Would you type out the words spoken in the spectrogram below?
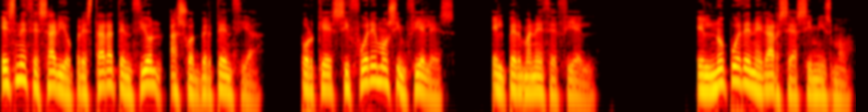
Es necesario prestar atención a su advertencia, porque si fuéramos infieles, Él permanece fiel. Él no puede negarse a sí mismo.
